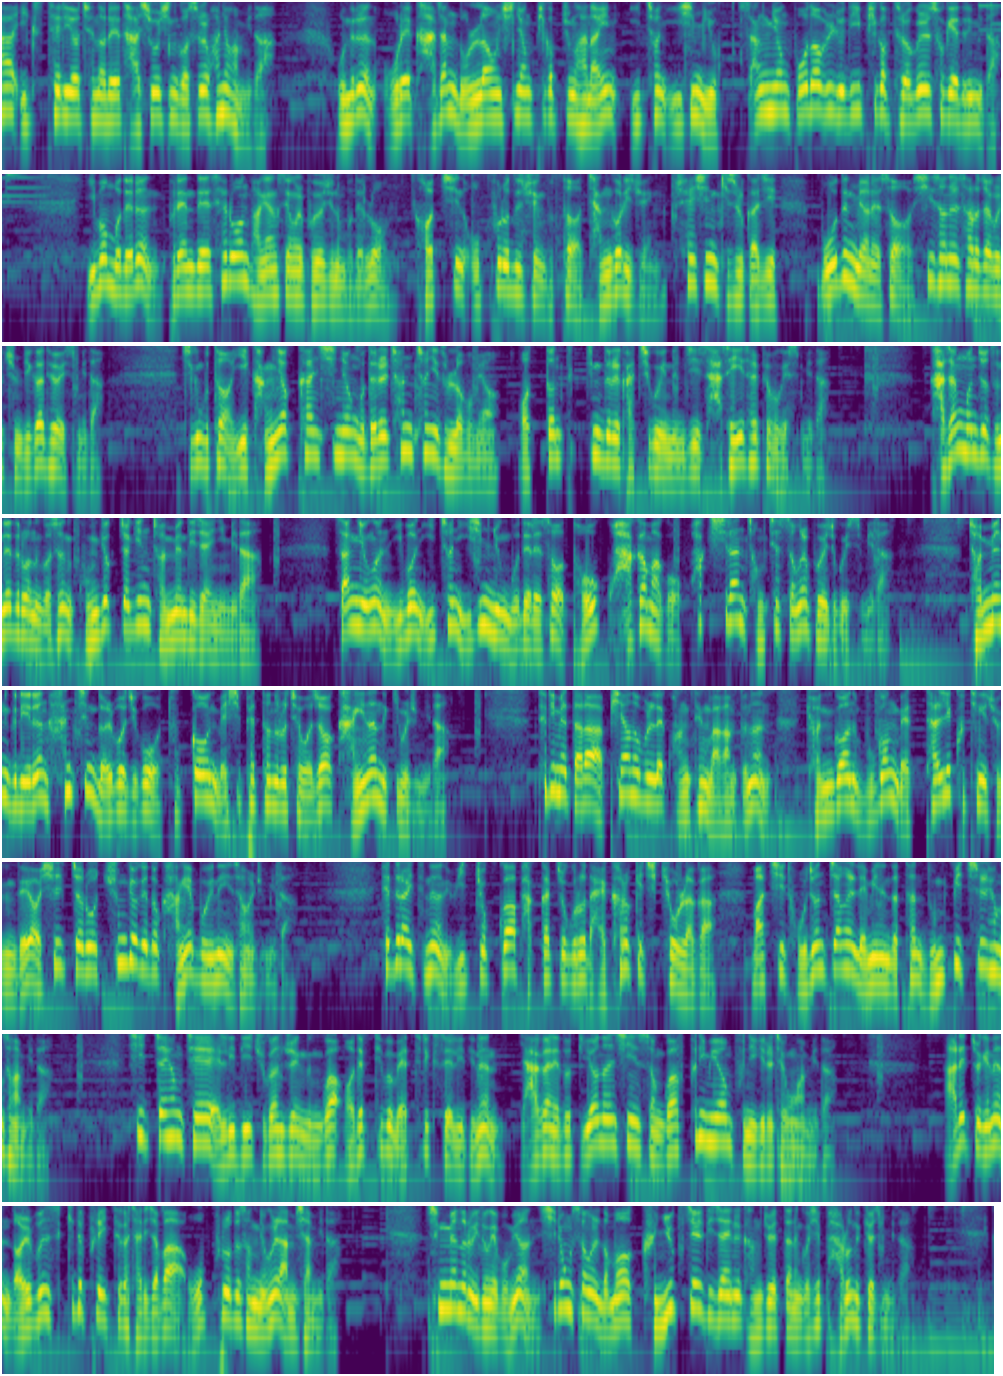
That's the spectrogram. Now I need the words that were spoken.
카 익스테리어 채널에 다시 오신 것을 환영합니다. 오늘은 올해 가장 놀라운 신형 픽업 중 하나인 2026 쌍용 4WD 픽업 트럭을 소개해드립니다. 이번 모델은 브랜드의 새로운 방향성을 보여주는 모델로 거친 오프로드 주행부터 장거리 주행, 최신 기술까지 모든 면에서 시선을 사로잡을 준비가 되어 있습니다. 지금부터 이 강력한 신형 모델을 천천히 둘러보며 어떤 특징들을 갖추고 있는지 자세히 살펴보겠습니다. 가장 먼저 눈에 들어오는 것은 공격적인 전면 디자인입니다. 쌍용은 이번 2026 모델에서 더욱 과감하고 확실한 정체성을 보여주고 있습니다. 전면 그릴은 한층 넓어지고 두꺼운 메쉬 패턴으로 채워져 강인한 느낌을 줍니다. 트림에 따라 피아노 블랙 광택 마감도는 견고한 무광 메탈릭 코팅이 적용되어 실제로 충격에도 강해 보이는 인상을 줍니다. 헤드라이트는 위쪽과 바깥쪽으로 날카롭게 치켜 올라가 마치 도전장을 내미는 듯한 눈빛을 형성합니다. C자 형체의 LED 주간 주행등과 어댑티브 매트릭스 LED는 야간에도 뛰어난 시인성과 프리미엄 분위기를 제공합니다. 아래쪽에는 넓은 스키드 플레이트가 자리 잡아 오프로드 성능을 암시합니다. 측면으로 이동해 보면 실용성을 넘어 근육질 디자인을 강조했다는 것이 바로 느껴집니다.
